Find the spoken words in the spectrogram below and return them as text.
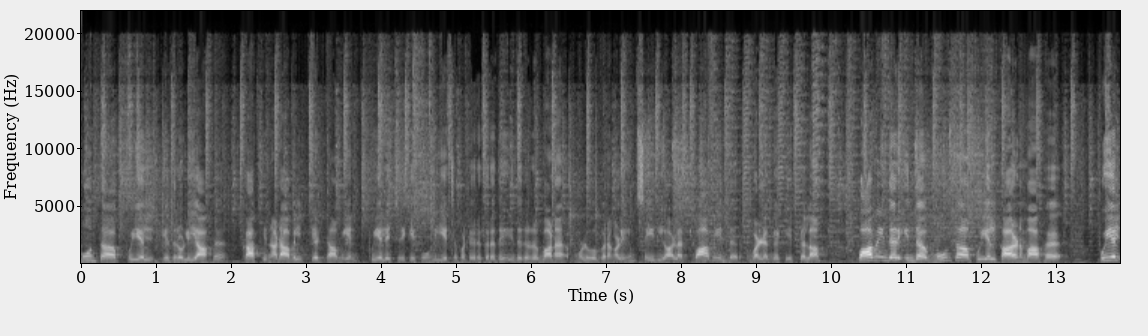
மோந்தா புயல் எதிரொலியாக காக்கிநாடாவில் எட்டாம் எண் புயல் எச்சரிக்கை கூண்டு ஏற்றப்பட்டு இருக்கிறது இது தொடர்பான முழு விவரங்களையும் செய்தியாளர் பாவேந்தர் வழங்க கேட்கலாம். பாவேந்தர் இந்த மோந்தா புயல் காரணமாக புயல்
